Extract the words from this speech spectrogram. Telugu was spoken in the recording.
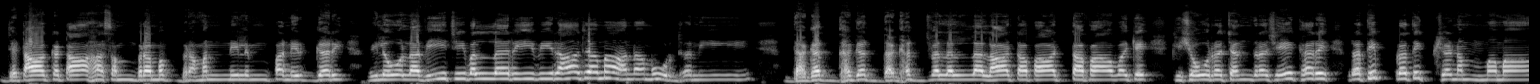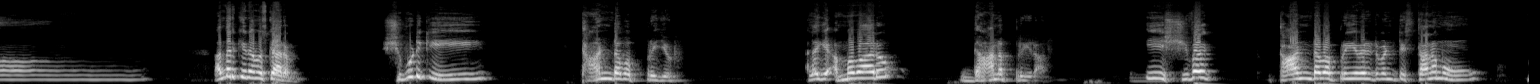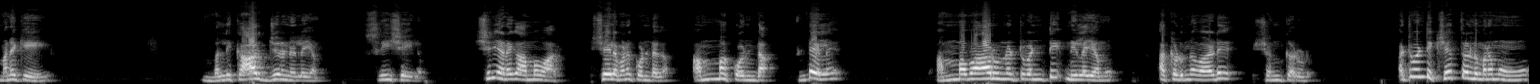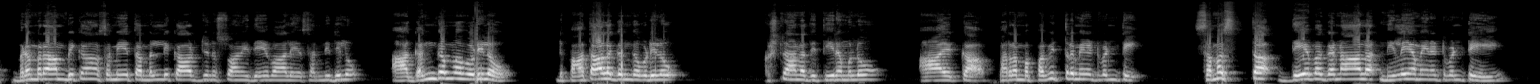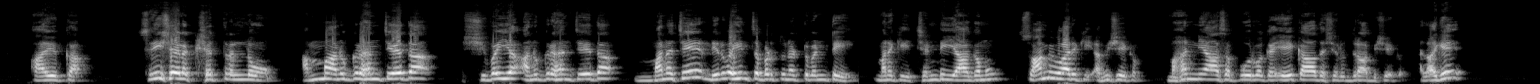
జటాకటాహ సంభ్రమ భ్రమన్నిలింప నిర్గరి విలోల వీచి వల్లరి విరాజమాన మూర్ధని దగద్ధగద్ధగజ్వలల్లలాట పాట్ట పావకే కిశోర చంద్రశేఖరి రతి ప్రతిక్షణం మమ అందరికీ నమస్కారం। శివుడికి తాండవ ప్రియుడు అలాగే అమ్మవారు గానప్రియురాలు ఈ శివ తాండవ ప్రియమైనటువంటి స్థలము మనకి మల్లికార్జున నిలయం శ్రీశైలం. శ్రీ అనగా అమ్మవారు శైలం అన కొండగా. అమ్మ కొండ అంటే అమ్మవారు ఉన్నటువంటి నిలయము. అక్కడున్నవాడే శంకరుడు. అటువంటి క్షేత్రాలు మనము బ్రహ్మరాంబిక సమేత మల్లికార్జున స్వామి దేవాలయ సన్నిధిలో ఆ గంగమ్మ ఒడిలో అంటే పాతాళ గంగ ఒడిలో కృష్ణానది తీరములో ఆ యొక్క పరమ పవిత్రమైనటువంటి సమస్త దేవగణాల నిలయమైనటువంటి ఆ యొక్క శ్రీశైల క్షేత్రంలో అమ్మ అనుగ్రహం చేత శివయ్య అనుగ్రహం చేత మనచే నిర్వహించబడుతున్నటువంటి మనకి చండీ యాగము స్వామివారికి అభిషేకం మహన్యాసపూర్వక ఏకాదశి రుద్రాభిషేకం. అలాగే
